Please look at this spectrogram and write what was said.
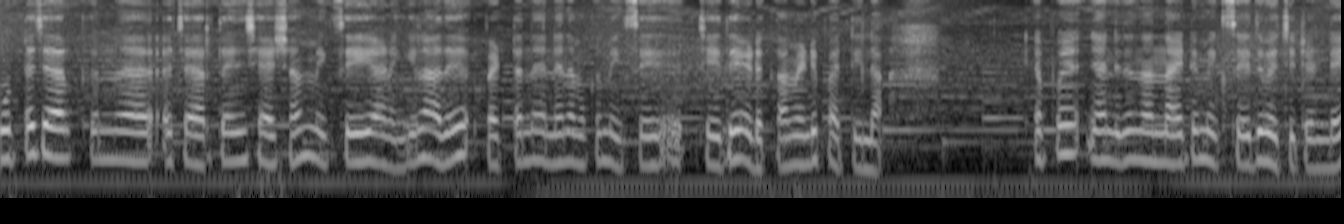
മുട്ട ചേർക്കുന്ന ചേർത്തതിന് ശേഷം മിക്സ് ചെയ്യുകയാണെങ്കിൽ അത് പെട്ടെന്ന് തന്നെ നമുക്ക് മിക്സ് ചെയ്ത് എടുക്കാൻ വേണ്ടി പറ്റില്ല. അപ്പോൾ ഞാനിത് നന്നായിട്ട് മിക്സ് ചെയ്ത് വെച്ചിട്ടുണ്ട്.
